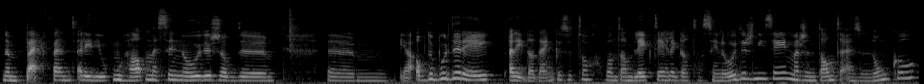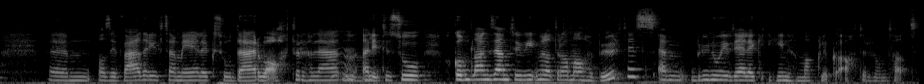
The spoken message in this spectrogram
een perfent, allee, die ook moet helpen met zijn ouders op de, ehm, ja, op de boerderij. Allee, dat denken ze toch, want dan blijkt eigenlijk dat dat zijn ouders niet zijn, maar zijn tante en zijn onkel. Ehm want zijn vader heeft hem eigenlijk zo daar wat achtergelaten. Allee, het is zo, je komt langzaam te weten wat er allemaal gebeurd is. En Bruno heeft eigenlijk geen gemakkelijke achtergrond gehad.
